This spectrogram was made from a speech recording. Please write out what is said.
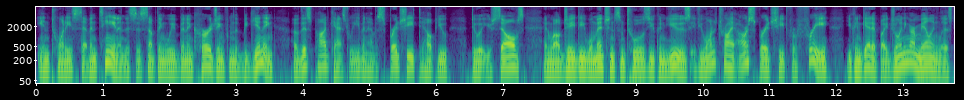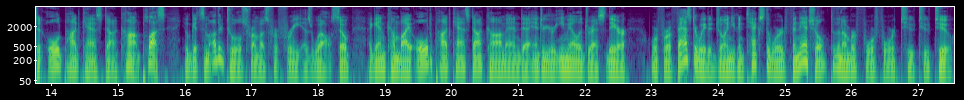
in 2017. And this is something we've been encouraging from the beginning of this podcast. We even have a spreadsheet to help you do it yourselves. And while JD will mention some tools you can use, if you want to try our spreadsheet for free, you can get it by joining our mailing list at oldpodcast.com. Plus, you'll get some other tools from us for free as well. So, again, come by oldpodcast.com and uh, enter your email address there. Or for a faster way to join, you can text the word financial to the number 44222.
